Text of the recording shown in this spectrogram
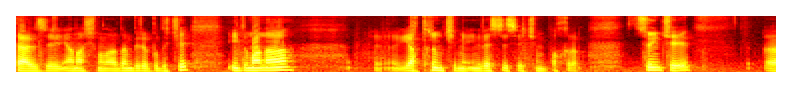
tərzi, yanaşmalardan biri budur ki, idmana yatırım kimi, investisiya kimi baxıram. Çünki ə,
